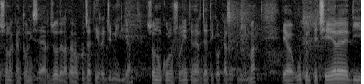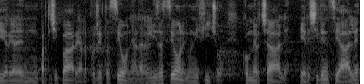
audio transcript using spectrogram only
sono Cantoni Sergio della Termoprogetti Reggio Emilia, sono un consulente energetico Casa Clima e ho avuto il piacere di partecipare alla progettazione e alla realizzazione di un edificio commerciale e residenziale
